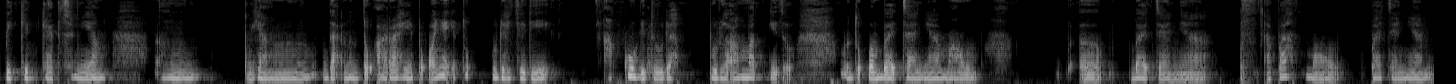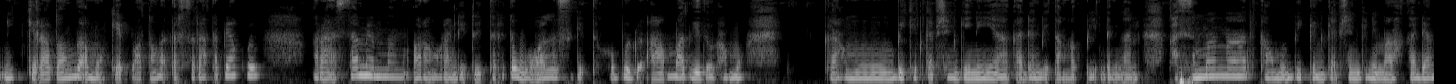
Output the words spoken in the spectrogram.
bikin caption yang um, yang nggak nentu arah ya. Pokoknya itu udah jadi aku gitu udah bodo amat gitu. Untuk pembacanya mau uh, bacanya apa mau bacanya mikir atau enggak mau kepo atau enggak terserah. Tapi aku ngerasa memang orang-orang di Twitter itu woles gitu bodo amat gitu. Kamu kamu bikin caption gini ya kadang ditanggepin dengan kasih semangat. Kamu bikin caption gini malah kadang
